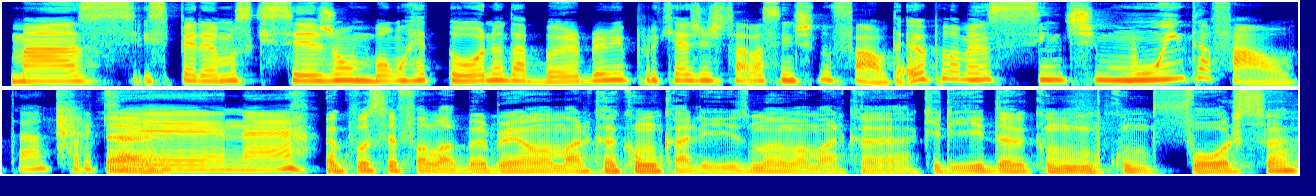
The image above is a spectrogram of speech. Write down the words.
Mas esperamos que seja um bom retorno da Burberry, porque a gente estava sentindo falta. Eu, pelo menos, senti muita falta, porque, É. né? É o que você falou, a Burberry é uma marca com carisma, uma marca querida, com, com força,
